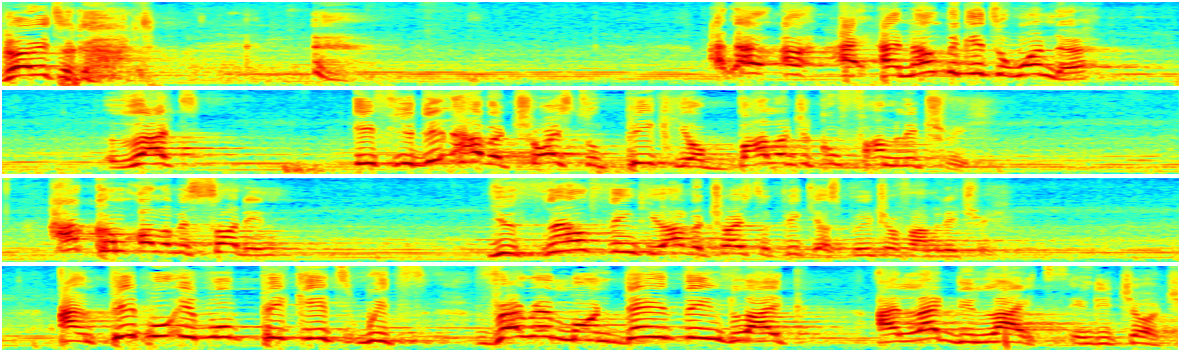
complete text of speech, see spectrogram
Glory to God. And I, I, I now begin to wonder that if you didn't have a choice to pick your biological family tree, how come all of a sudden you now think you have a choice to pick your spiritual family tree? And people even pick it with very mundane things like, I like the lights in the church.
